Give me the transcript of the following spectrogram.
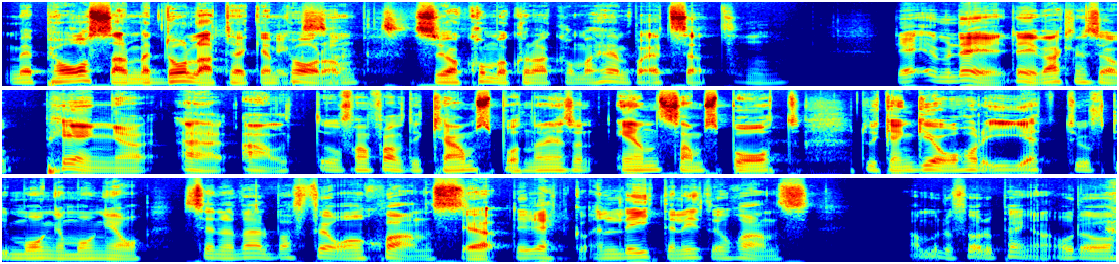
med påsar med dollartecken på dem. Exakt. Så jag kommer kunna komma hem på ett sätt. Det, men det, är- det är verkligen så. Pengar är allt. Och framförallt i kampsport, när det är en sån ensam sport. Du kan gå och ha det jättetufft i många, många år. Sen när du väl bara får en chans, Ja. det räcker. En liten, liten chans. Ja, men då får du pengarna. Och då,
